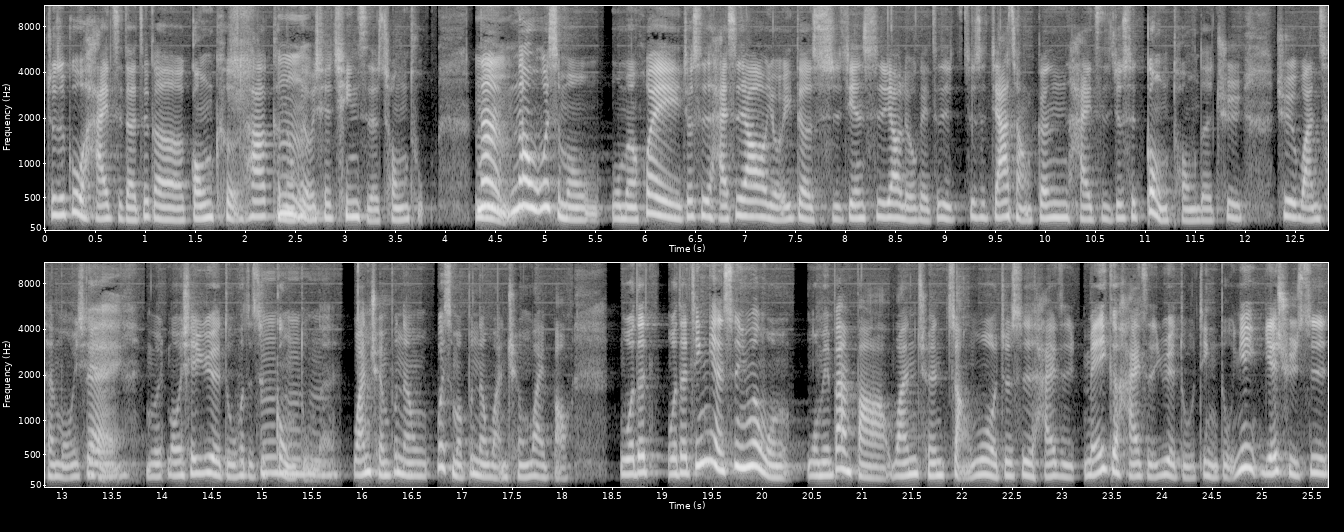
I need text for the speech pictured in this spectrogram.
就是顾孩子的这个功课，他可能会有一些亲子的冲突。那那为什么我们会就是还是要有一个时间是要留给自己，就是家长跟孩子就是共同的去去完成某一些某某一些阅读或者是共读呢？完全不能，为什么不能完全外包？我的我的经验是因为我我没办法完全掌握就是孩子每一个孩子阅读进度，因为也许是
